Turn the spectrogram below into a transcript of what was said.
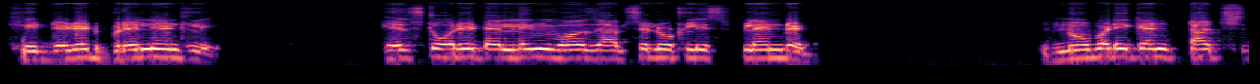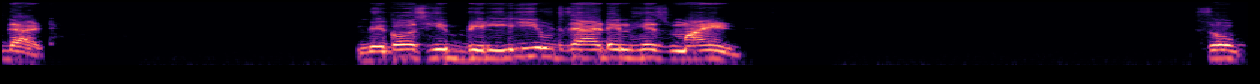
He did it brilliantly. His storytelling was absolutely splendid. Nobody can touch that. Because he believed that in his mind. So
